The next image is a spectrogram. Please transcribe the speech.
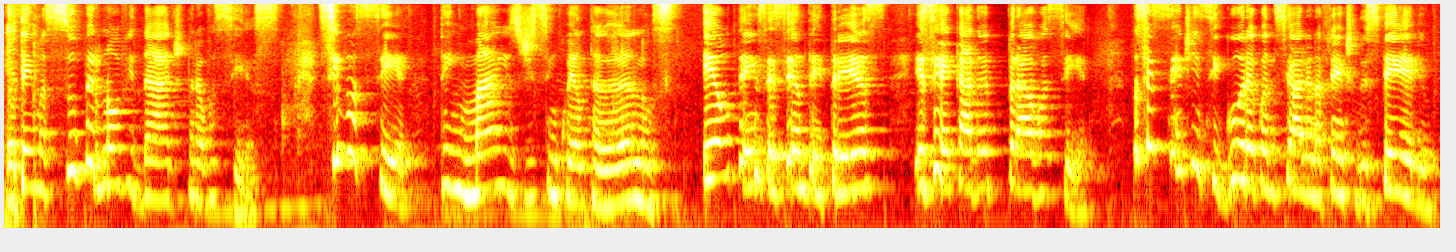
Eu tenho uma super novidade para vocês. Se você tem mais de 50 anos, eu tenho 63, esse recado é para você. Você se sente insegura quando se olha na frente do espelho?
